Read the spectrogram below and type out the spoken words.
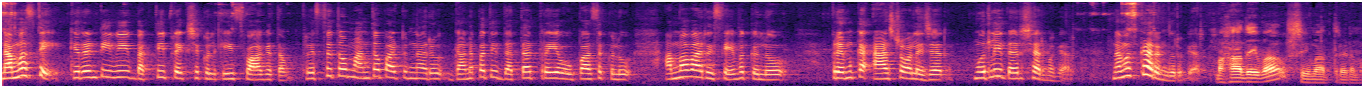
నమస్తే కిరణ్ టీవీ భక్తి ప్రేక్షకులకి స్వాగతం. ప్రస్తుతం మనతో పాటు ఉన్నారు గణపతి దత్తాత్రేయ ఉపాసకులు అమ్మవారి సేవకులు ప్రముఖ ఆస్ట్రాలజర్ మురళీధర్ శర్మ గారు. నమస్కారం గురుగారు. మహాదేవ శ్రీమాత్రే నమ.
